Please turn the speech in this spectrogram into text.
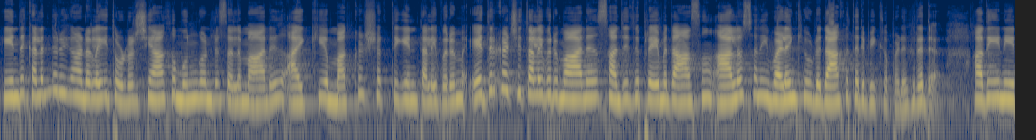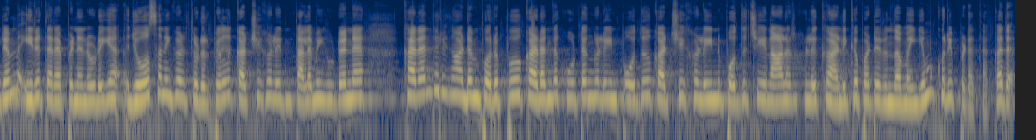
இந்த கலந்துரையாடலை தொடர்ச்சியாக முன்கொண்டு செல்லுமாறு ஐக்கிய மக்கள் சக்தியின் தலைவரும் எதிர்க்கட்சி தலைவருமான சஜித் பிரேமதாசும் ஆலோசனை வழங்கியுள்ளதாக தெரிவிக்கப்படுகிறது. அதே நேரம் இரு தரப்பினருடைய யோசனைகள் தொடர்பில் கட்சிகளின் தலைமையுடன் கலந்துரையாடும் பொறுப்பு கடந்த கூட்டங்களின் போது கட்சிகளின் பொதுச் செயலாளர்களுக்கு அளிக்கப்பட்டிருந்தமையும் குறிப்பிடத்தக்கது.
